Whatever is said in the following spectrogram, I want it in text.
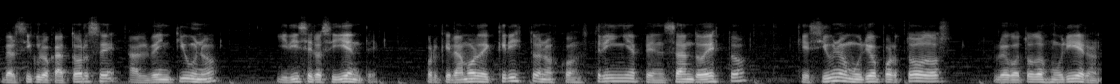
versículo 14 al 21, y dice lo siguiente, porque el amor de Cristo nos constriñe pensando esto, que si uno murió por todos, luego todos murieron,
